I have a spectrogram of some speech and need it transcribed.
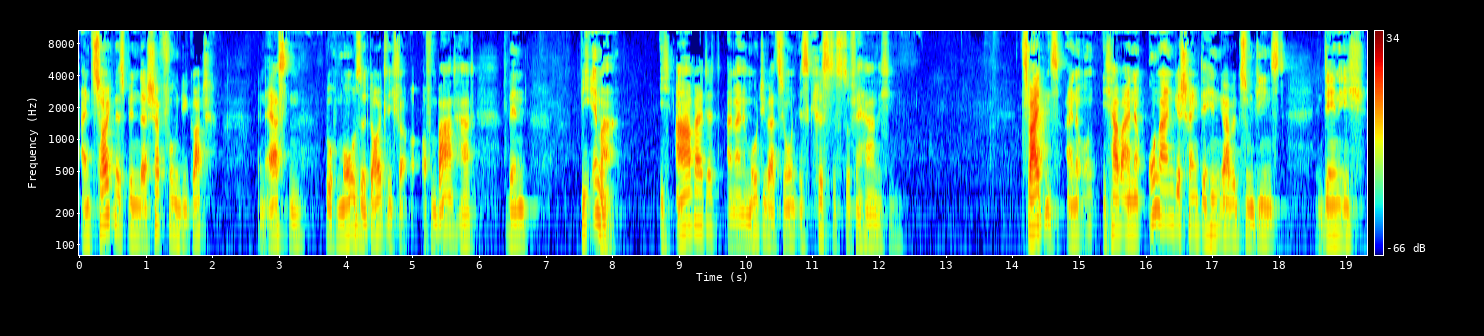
ein Zeugnis bin der Schöpfung, die Gott im ersten Buch Mose deutlich offenbart hat, bin, wie immer, ich arbeite, meine Motivation ist, Christus zu verherrlichen. Zweitens, eine, ich habe eine uneingeschränkte Hingabe zum Dienst, in den ich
